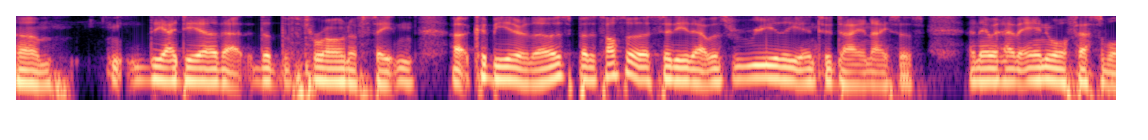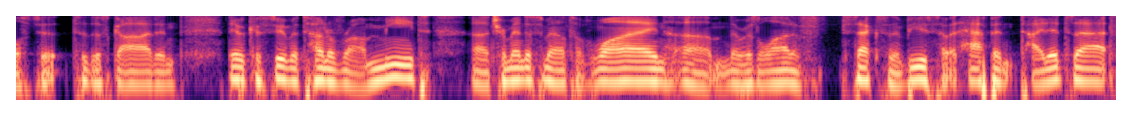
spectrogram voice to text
um, the idea that the, the throne of Satan uh, could be either of those, but it's also a city that was really into Dionysus, and they would have annual festivals to, to this god, and they would consume a ton of raw meat, uh, tremendous amounts of wine. Um, there was a lot of sex and abuse that would happen tied into that.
